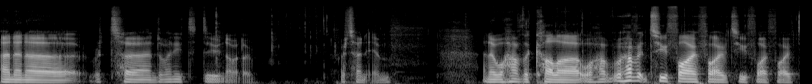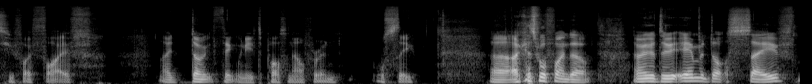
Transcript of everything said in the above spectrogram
And then uh, return. Do I need to do? No, I don't. Return im and then we'll have the color. We'll have we'll have it two five five two five five two five five. I don't think we need to pass an alpha in. We'll see. Uh, I guess we'll find out. And we're going to do im.save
